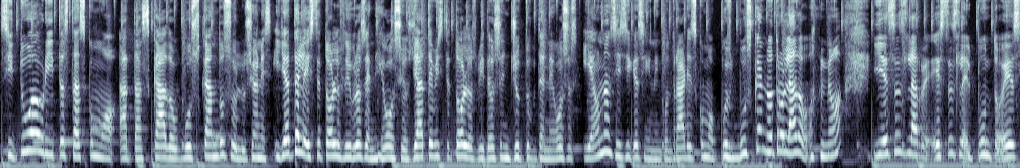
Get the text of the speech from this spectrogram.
si tú ahorita estás como atascado buscando soluciones y ya te leíste todos los libros de negocios, ya te viste todos los videos en YouTube de negocios y aún así sigues sin encontrar, es como, pues busca en otro lado, ¿no? Y ese es, la, este es el punto, es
